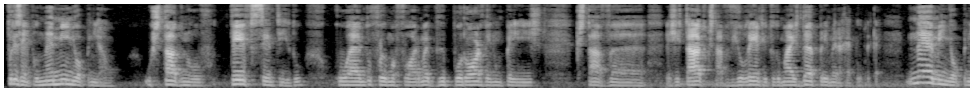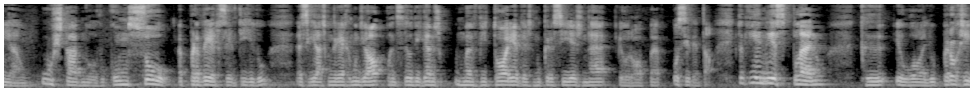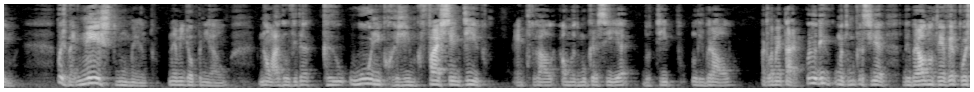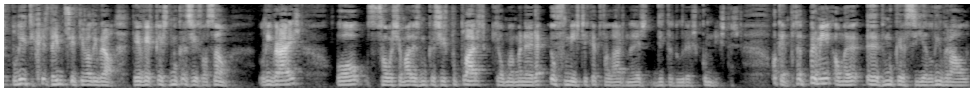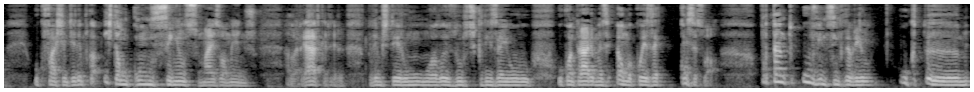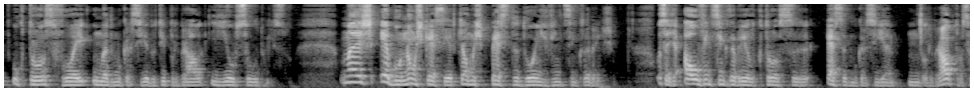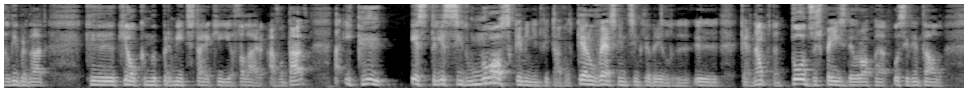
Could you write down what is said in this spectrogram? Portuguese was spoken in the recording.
Por exemplo, na minha opinião, o Estado Novo teve sentido quando foi uma forma de pôr ordem num país que estava agitado, que estava violento e tudo mais da Primeira República. Na minha opinião, o Estado Novo começou a perder sentido a seguir à Segunda Guerra Mundial, quando se deu, digamos, uma vitória das democracias na Europa Ocidental. Portanto, e é nesse plano que eu olho para o regime. Pois bem, neste momento, na minha opinião, não há dúvida que o único regime que faz sentido em Portugal é uma democracia do tipo liberal parlamentar. Quando eu digo uma democracia liberal, não tem a ver com as políticas da iniciativa liberal. Tem a ver que as democracias ou são liberais ou são as chamadas democracias populares, que é uma maneira eufemística de falar nas ditaduras comunistas. Ok, portanto, para mim é uma uh, democracia liberal o que faz sentido em Portugal. Isto é um consenso mais ou menos alargado, quer dizer, podemos ter um ou dois ursos que dizem o, o contrário, mas é uma coisa consensual. Portanto, o 25 de Abril o que, uh, o que trouxe foi uma democracia do tipo liberal e eu saúdo isso. Mas é bom não esquecer que há uma espécie de dois 25 de Abril. Ou seja, há o 25 de Abril que trouxe essa democracia hum, liberal, que trouxe a liberdade, que, que é o que me permite estar aqui a falar à vontade, e que esse teria sido o nosso caminho inevitável, quer houvesse 25 de Abril, eh, quer não. Portanto, todos os países da Europa Ocidental eh,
